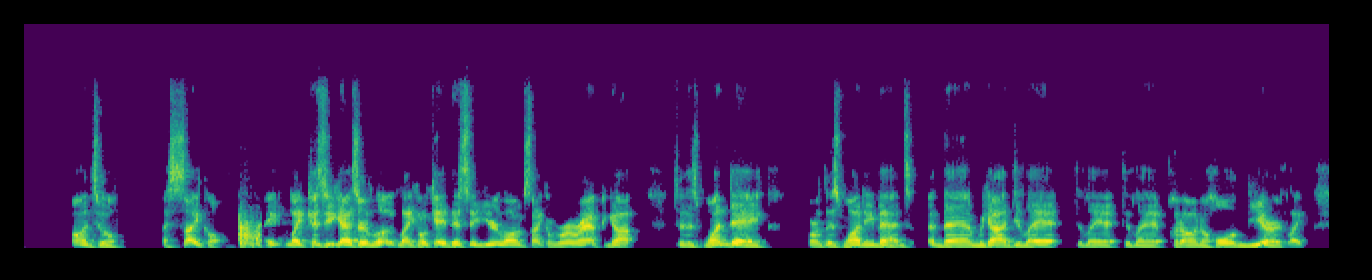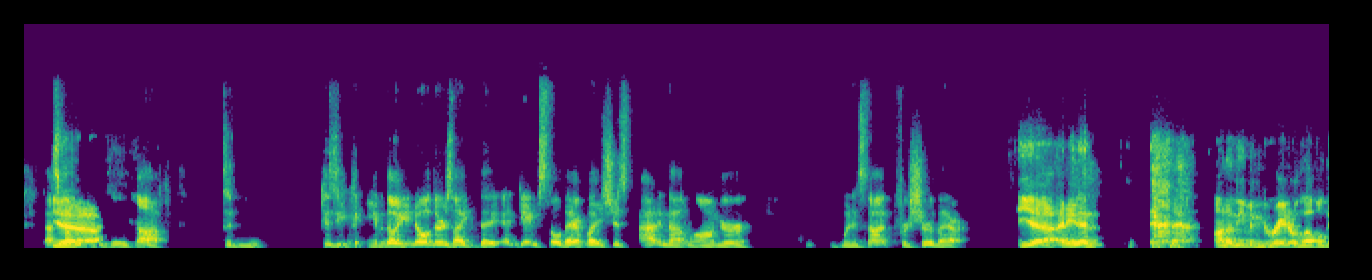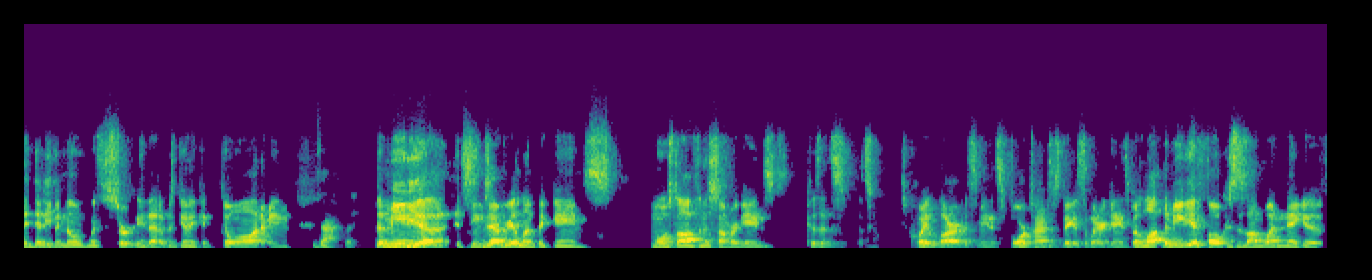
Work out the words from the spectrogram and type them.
onto a a cycle, right? Like, because you guys are lo- like, okay, this is a year long cycle. We're ramping up to this one day or this one event, and then we gotta delay it, delay it, delay it, put on a whole year. Like, that's yeah. really tough to because you even though you know there's like the end game still there, but it's just adding that longer when it's not for sure there. Yeah, I mean, and on an even greater level, they didn't even know with certainty that it was going to go on. I mean, exactly. The media, it seems every Olympic Games, most often the Summer Games, because it's, it's it's quite large. I mean, it's four times as big as the Winter Games, but a lot the media focuses on one negative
